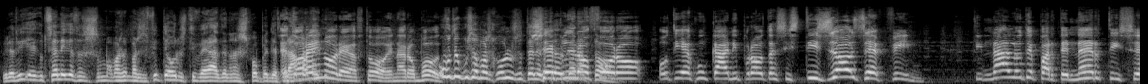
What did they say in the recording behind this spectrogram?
Δηλαδή τους έλεγε θα σας μα- μαζευτείτε όλοι στη βεράντα να σας πω πέντε ε, πράγματα. τώρα είναι ωραίο αυτό, ένα ρομπότ. Ούτε που σε απασχολούσε τελευταίο. Σε ήταν αυτό. πληροφορώ ότι έχουν κάνει πρόταση στη Ζώζεφιν. Την άλλοτε παρτενέρ της, ε,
